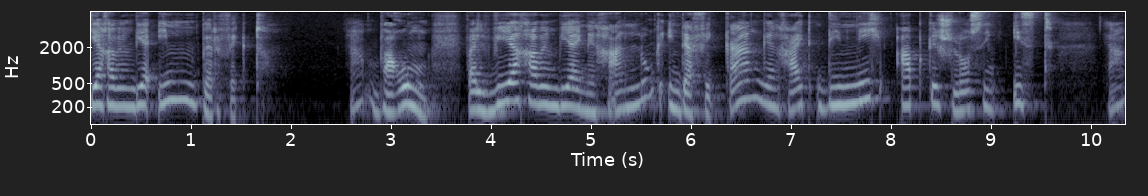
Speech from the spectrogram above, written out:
Haben wir imperfekto. Ja, warum? Weil wir haben wir eine Handlung in der Vergangenheit, die nicht abgeschlossen ist. Ja?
